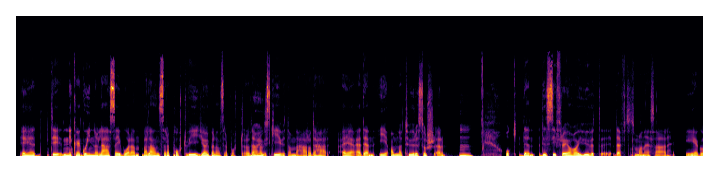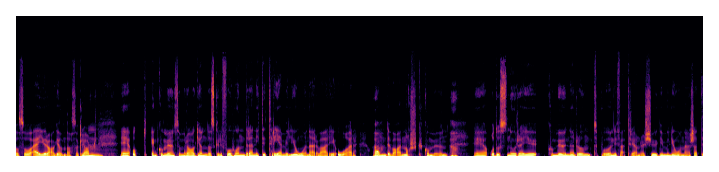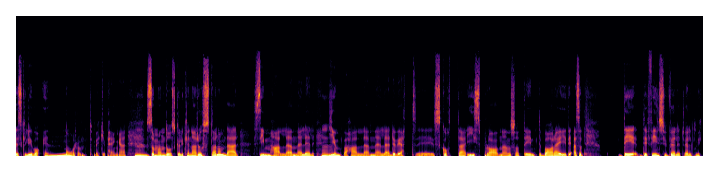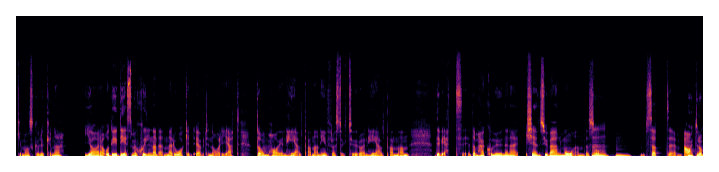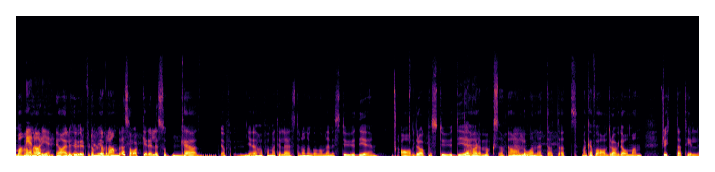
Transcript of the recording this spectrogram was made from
Eh, det, ni kan gå in och läsa i vår balansrapport. Vi gör ju balansrapporter och där nice. har vi skrivit om det här. Och det här är, är den i, om naturresurser. Mm. Och den, det siffra jag har i huvudet, eh, eftersom man är så här ego, så är ju Ragunda såklart. Mm. Eh, och en kommun som Ragunda skulle få 193 miljoner varje år ja. om det var en norsk kommun. Ja. Eh, och då snurrar ju kommunen runt på ungefär 320 miljoner. Så att det skulle ju vara enormt mycket pengar. Mm. Som man då skulle kunna rusta de där simhallen eller mm. gympahallen eller du vet, eh, skotta isplanen så att det inte bara är det. Alltså, det, det finns ju väldigt, väldigt mycket man skulle kunna göra. Och det är det som är skillnaden när du åker över till Norge. Att de har ju en helt annan infrastruktur och en helt annan... Du vet, de här kommunerna känns ju välmående. Så, mm. Mm. så att, eh, ja, inte de med Norge. Ja, eller hur? För de gör väl andra saker? Eller så mm. kan jag... Jag har för mig att jag läste någon gång om det här med studie avdrag på studie... Det har de också. Ja, mm. lånet. Att, att man kan få avdrag då om man flyttar till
